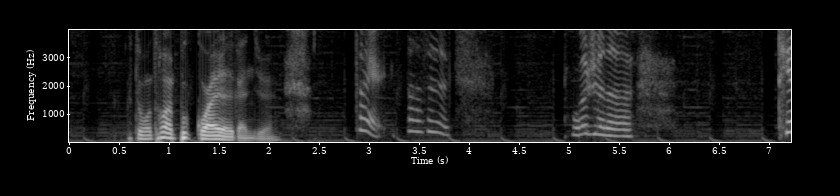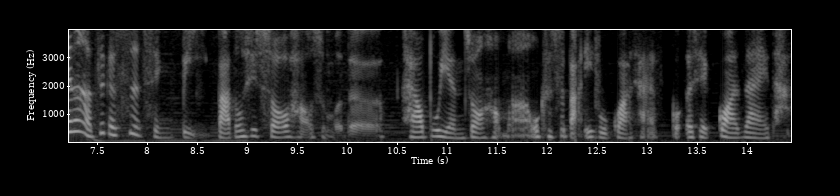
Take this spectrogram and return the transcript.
怎么突然不乖了的感觉？对，但是我就觉得，天啊，这个事情比把东西收好什么的还要不严重好吗？我可是把衣服挂起来，而且挂在它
